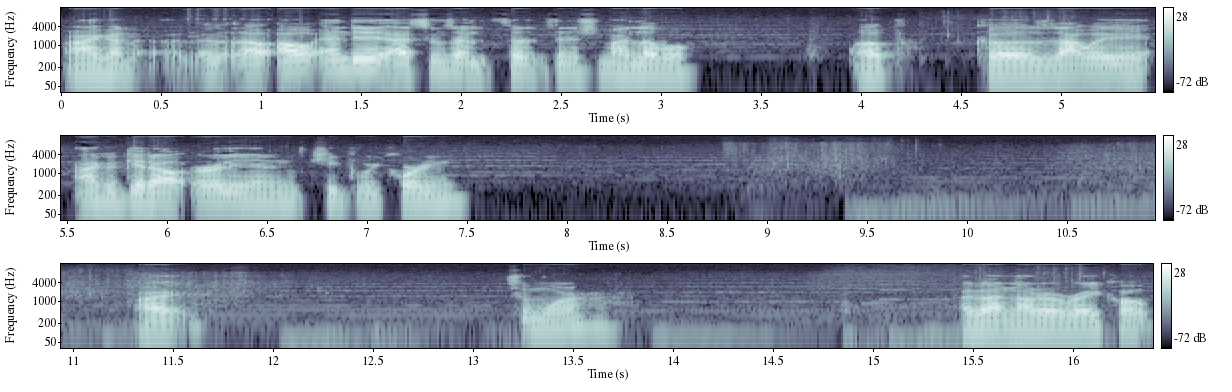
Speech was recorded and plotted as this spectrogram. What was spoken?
I got. I'll end it as soon as I finish my level up, cause that way I could get out early and keep recording. All right. Two more. I got another ray coat.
